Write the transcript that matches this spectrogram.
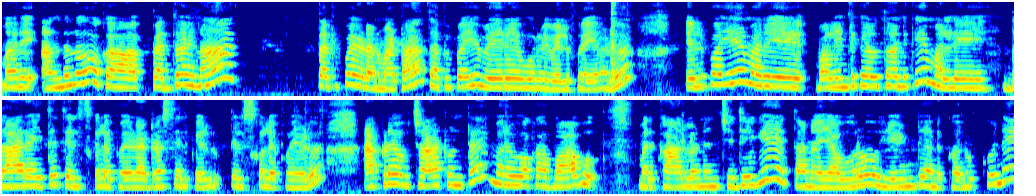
మరి అందులో ఒక పెద్ద ఆయన తప్పిపోయాడు అనమాట తప్పిపోయి వేరే ఊరు వెళ్ళిపోయాడు. వెళ్ళిపోయి మరి వాళ్ళ ఇంటికి వెళ్తానికి మళ్ళీ దారి అయితే తెలుసుకోలేకపోయాడు అడ్రస్ తెలుసుకోలేకపోయాడు. అక్కడే ఒక చాట్ ఉంటే మరి ఒక బాబు మరి కారులో నుంచి దిగి తన ఎవరు ఏంటి అని కనుక్కొని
